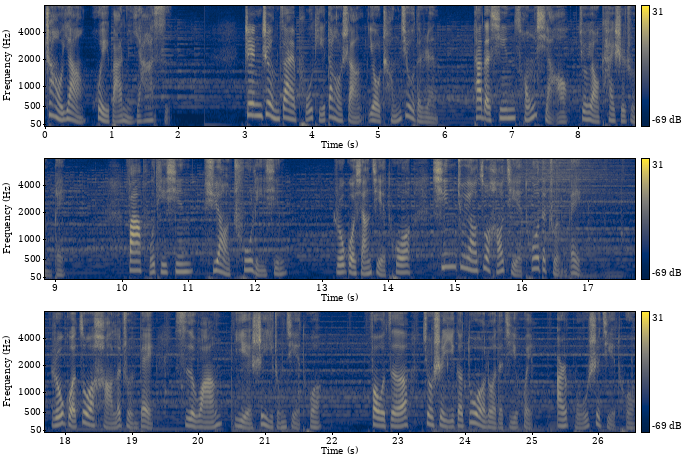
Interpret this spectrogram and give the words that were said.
照样会把你压死。真正在菩提道上有成就的人，他的心从小就要开始准备发菩提心，需要出离心。如果想解脱，心就要做好解脱的准备。如果做好了准备，死亡也是一种解脱；否则就是一个堕落的机会，而不是解脱。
